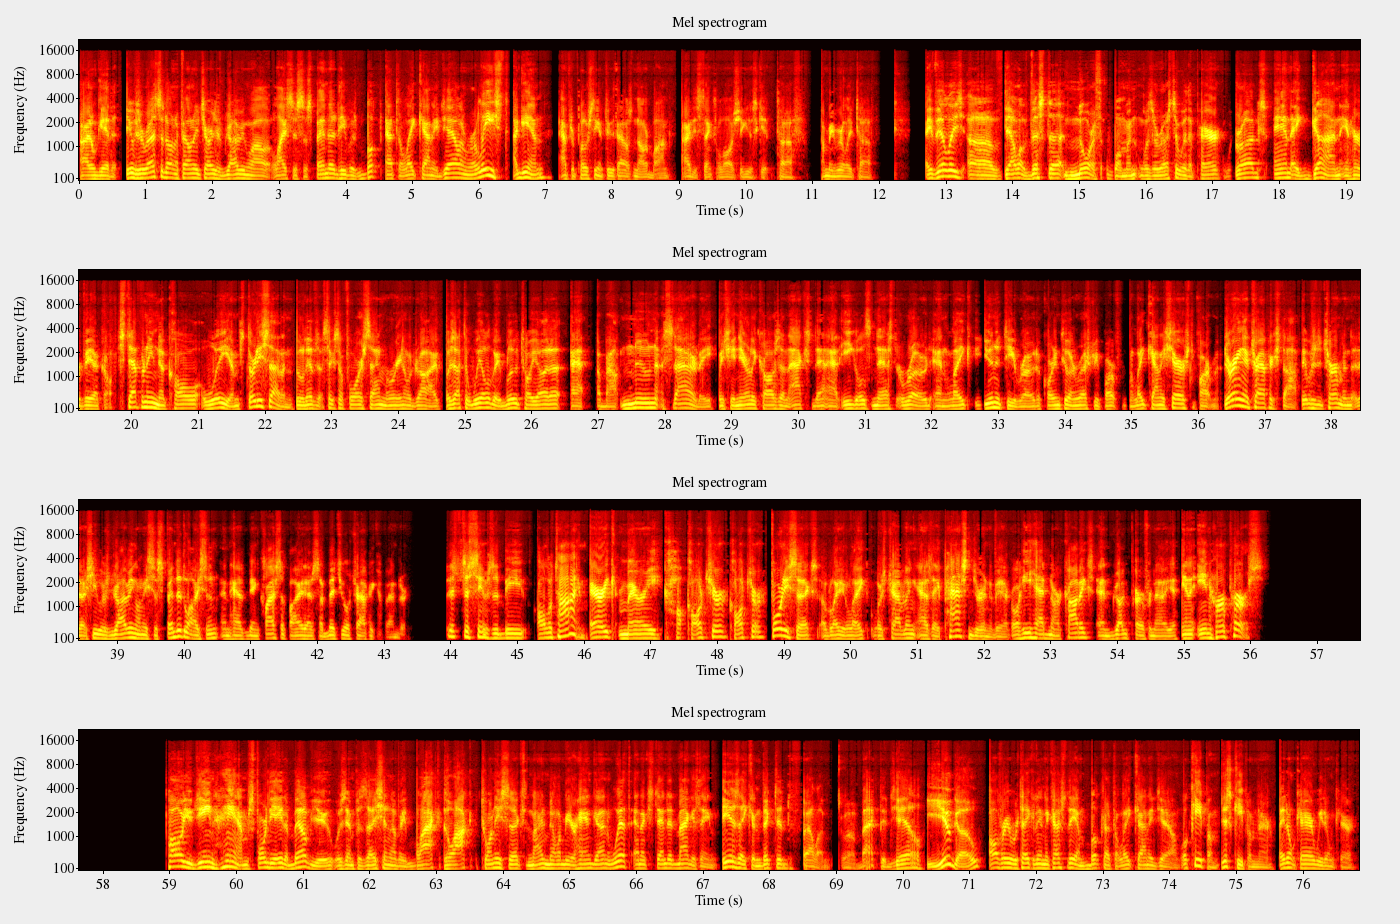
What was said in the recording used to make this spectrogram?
I don't get it. He was arrested on a felony charge of driving while license suspended. He was booked at the Lake County Jail and released again after posting a $2,000 bond. I just think the law should just get tough. I mean, really tough. A village of Della Vista North woman was arrested with a pair of drugs and a gun in her vehicle. Stephanie Nicole Williams, 37, who lives at 604 San Marino Drive, was at the wheel of a blue Toyota at about noon Saturday when she nearly caused an accident at Eagles Nest Road and Lake Unity Road, according to an arrest report from the Lake County Sheriff's Department. During a traffic stop, it was determined that she was driving on a suspended license and has been classified as habitual traffic offender. This just seems to be all the time. Eric Mary Culture, Culture, 46 of Lady Lake, was traveling as a passenger in the vehicle. He had narcotics and drug paraphernalia in, in her purse. Paul Eugene Hams, 48 of Bellevue, was in possession of a black Glock 26 9mm handgun with an extended magazine. He is a convicted felon. Well, back to jail you go. All three were taken into custody and booked at the Lake County Jail. Well, keep them. Just keep them there. They don't care. We don't care.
